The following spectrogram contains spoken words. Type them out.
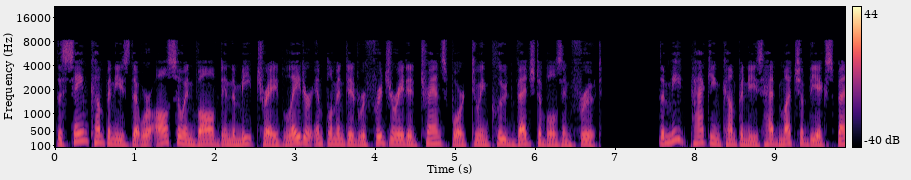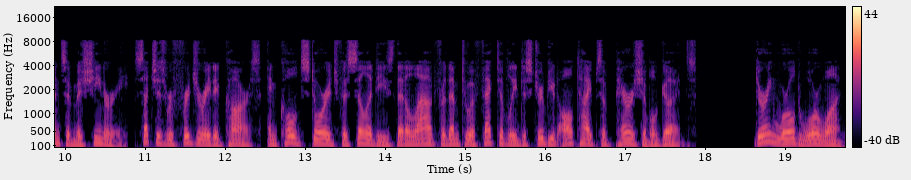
The same companies that were also involved in the meat trade later implemented refrigerated transport to include vegetables and fruit. The meat packing companies had much of the expensive machinery, such as refrigerated cars, and cold storage facilities that allowed for them to effectively distribute all types of perishable goods. During World War I,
